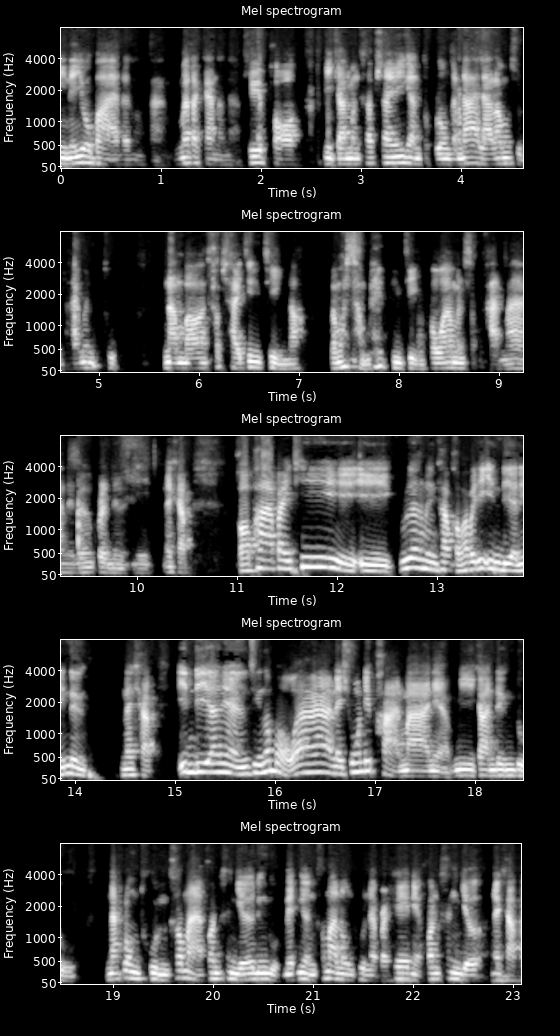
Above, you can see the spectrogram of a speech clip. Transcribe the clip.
มีนโยบายอะไรต่างๆ มาตรการต่างๆ ที่พอมีการบังคับใช้มีการตกลงกันได้แล้วแล้วมันสุดท้ายมันถูกนำมาบังคับใช้จริง ๆ เนาะแล้วมันสำเร็จจริง ๆ เพราะว่ามันสำคัญมากในเรื่องประเด็นนี้นะครับ ขอพาไปที่อีกเรื่องหนึ่งครับ ขอพาไปที่อินเดียนิดนึงนะครับ อินเดียเนี่ยจริงๆต้องบอกว่าในช่วงที่ผ่านมาเนี่ยมีการดึงดูด นักลงทุนเข้ามาค่อนข้างเยอะดึงดูดเม็ดเงินเข้ามาลงทุนในประเทศเนี่ยค่อนข้างเยอะนะครับ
